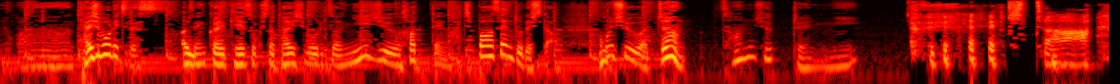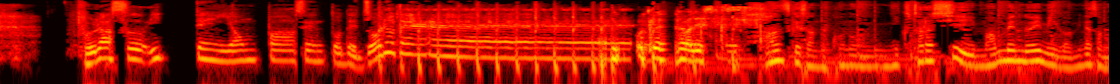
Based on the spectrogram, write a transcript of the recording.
のかな体脂肪率です。はい前回計測した体脂肪率は28.8%でした。今週はじゃん !30.2? きたー。プラス1.4%で増量でーお疲れ様です。半助さんのこの憎たらしい満面の笑みが皆様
